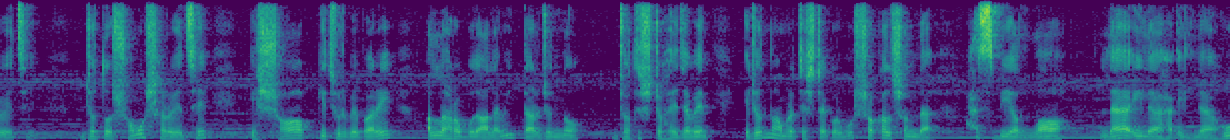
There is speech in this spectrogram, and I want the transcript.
রয়েছে, যত সমস্যা রয়েছে, এ সব কিছুর ব্যাপারে আল্লাহ রব্বুল আলমী তার জন্য যথেষ্ট হয়ে যাবেন। এজন্য আমরা চেষ্টা করব সকাল সন্ধ্যা হাসবি আল্লাহ, লা ইলাহা ইল্লাহু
